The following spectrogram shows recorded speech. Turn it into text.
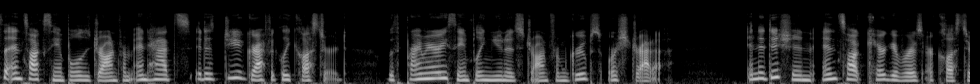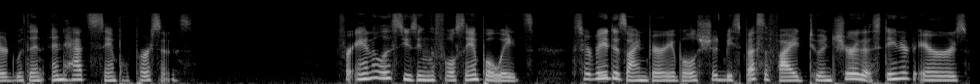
the NSOC sample is drawn from NHATS, it is geographically clustered, with primary sampling units drawn from groups or strata. In addition, NSOC caregivers are clustered within NHATS sample persons. For analysts using the full sample weights, survey design variables should be specified to ensure that standard errors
